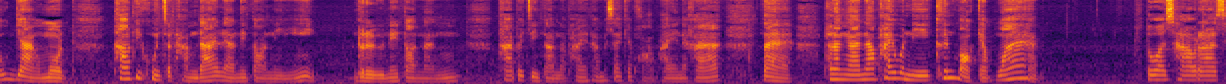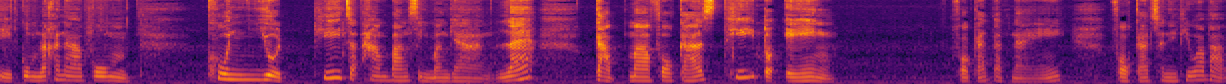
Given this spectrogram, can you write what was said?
ทุกอย่างหมด เท่าที่คุณจะทำได้แล้วในตอนนี้หรือในตอนนั้นถ้าไปนจริงตามหน้าไพ่ถ้าไม่ใช่แกขออภัยนะคะ แต่พลังงานหน้าไพ่วันนี้ขึ้นบอกแกว่า ตัวชาวราศีกุมลัคนากุม คุณหยุด ที่จะทำบางสิ่งบางอย่าง และกลับมาโฟกัสที่ตัวเอง โฟกัสแบบไหน โฟกัสชนิดที่ว่าแบบ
